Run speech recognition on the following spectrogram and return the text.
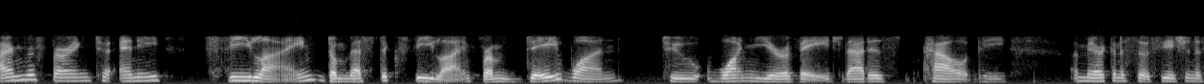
i'm referring to any feline domestic feline from day one to one year of age. That is how the american association of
